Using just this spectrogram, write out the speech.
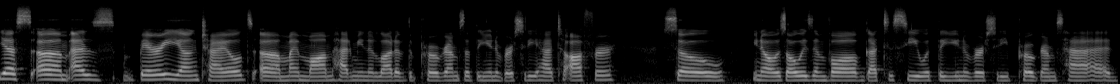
Yes, um, as very young child, uh, my mom had me in a lot of the programs that the university had to offer. So, you know, I was always involved, got to see what the university programs had,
